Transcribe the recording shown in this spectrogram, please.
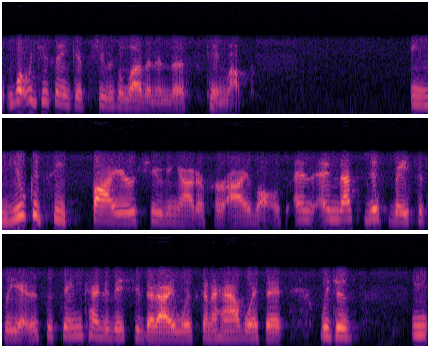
"What would you think if she was 11 and this came up?" you could see fire shooting out of her eyeballs and and that's just basically it it's the same kind of issue that i was going to have with it which is n-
